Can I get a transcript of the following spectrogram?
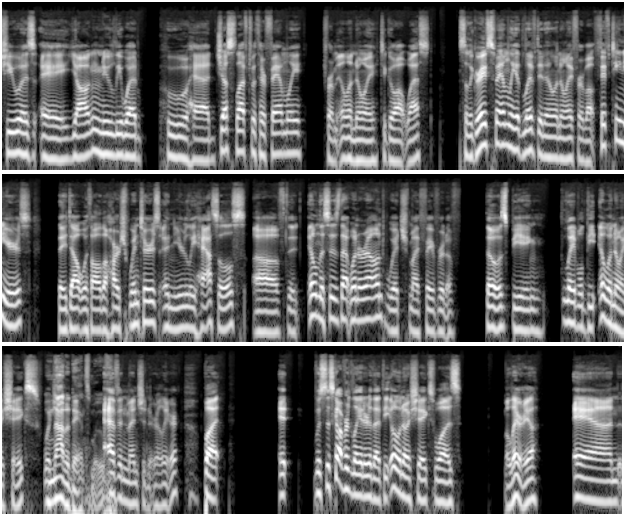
She was a young newlywed who had just left with her family from Illinois to go out west. So, the Graves family had lived in Illinois for about 15 years. They dealt with all the harsh winters and yearly hassles of the illnesses that went around, which my favorite of those being labeled the Illinois Shakes, which Not a dance move. Evan mentioned earlier, but it was discovered later that the Illinois Shakes was malaria, and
